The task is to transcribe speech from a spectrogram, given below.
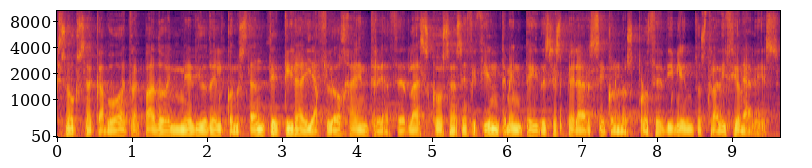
Sox acabó atrapado en medio del constante tira y afloja entre hacer las cosas eficientemente y desesperarse con los procedimientos tradicionales.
